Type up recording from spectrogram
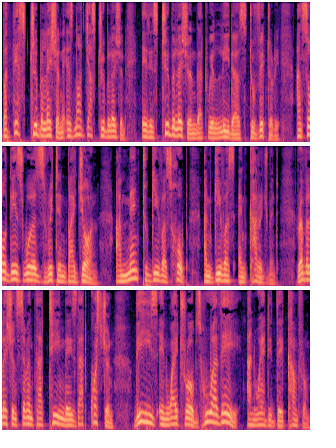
But this tribulation is not just tribulation, it is tribulation that will lead us to victory. And so these words written by John are meant to give us hope and give us encouragement. Revelation 7:13 there is that question, these in white robes, who are they and where did they come from?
